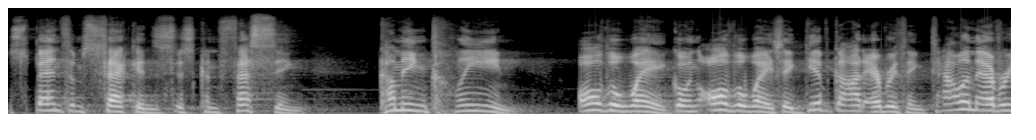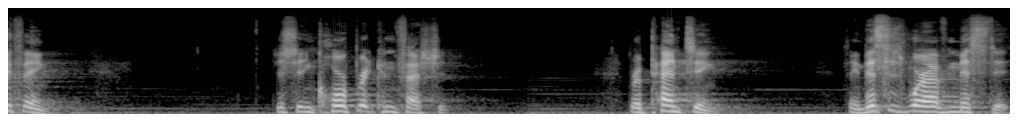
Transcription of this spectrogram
Spend some seconds just confessing, coming clean all the way, going all the way. Say, give God everything, tell Him everything. Just in corporate confession, repenting, saying, This is where I've missed it.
